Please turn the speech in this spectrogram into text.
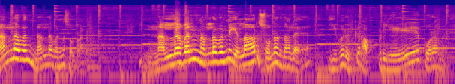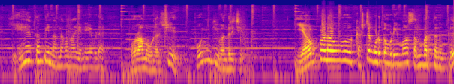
நல்லவன் நல்லவன்னு சொல்கிறாங்க நல்லவன் நல்லவன்னு எல்லாரும் சொன்னதுனால இவருக்கு அப்படியே பொறாமை. ஏன் தம்பி நல்லவனா என்னைய விட? பொறாமை உணர்ச்சி பொங்கி வந்துருச்சு. எவ்வளவு கஷ்டம் கொடுக்க முடியுமோ சம்பர்த்தனுக்கு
